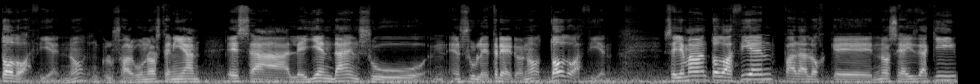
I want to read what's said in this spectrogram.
todo a 100, ¿no? Incluso algunos tenían esa leyenda en su, en su letrero, ¿no? Todo a 100. Se llamaban todo a 100, para los que no seáis de aquí,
